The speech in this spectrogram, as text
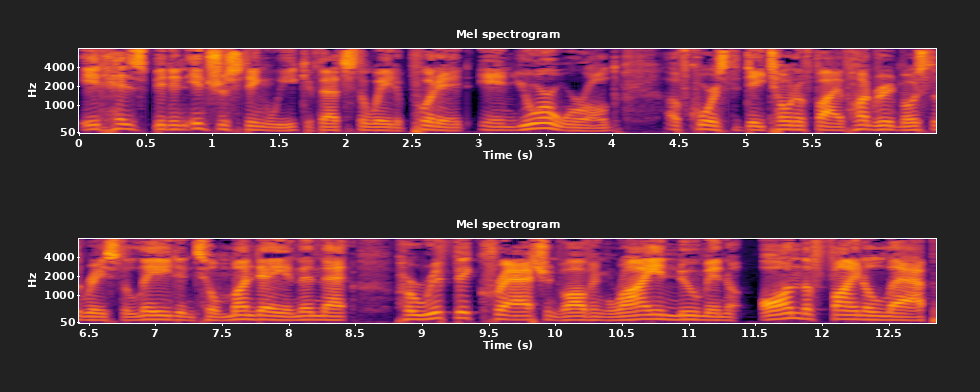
it has been an interesting week, if that's the way to put it, in your world. Of course, the Daytona 500, most of the race delayed until Monday, and then that horrific crash involving Ryan Newman on the final lap.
